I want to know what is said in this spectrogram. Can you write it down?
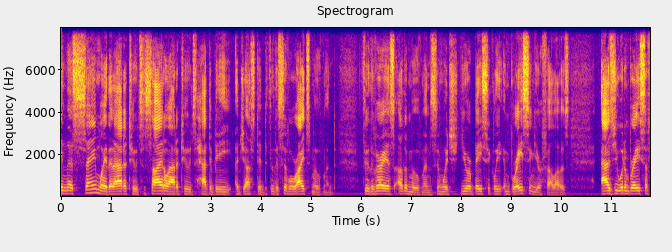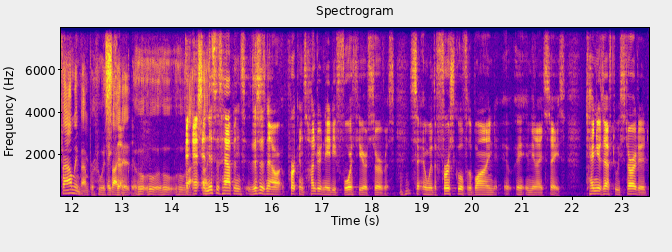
in the same way that attitudes, societal attitudes, had to be adjusted through the civil rights movement, through the various other movements in which you're basically embracing your fellows as you would embrace a family member who is exactly. sighted, who, who, who, who and, and, this has happened, this is now Perkins' 184th year of service, mm -hmm. so, and we're the first school for the blind in the United States. Ten years after we started,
